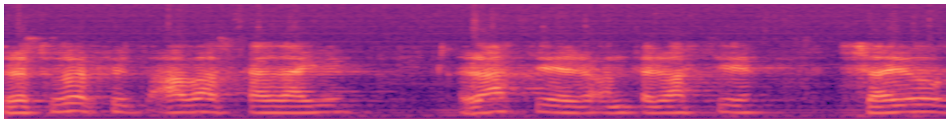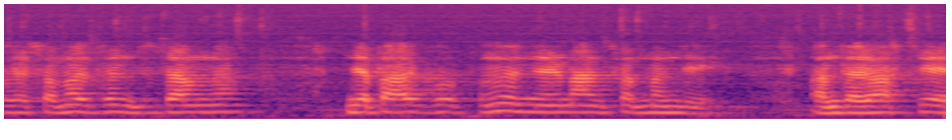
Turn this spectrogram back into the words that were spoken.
र सुरक्षित आवासका लागि राष्ट्रिय र अन्तर्राष्ट्रिय सहयोग र समर्थन जुटाउन नेपालको पुनर्निर्माण सम्बन्धी अन्तर्राष्ट्रिय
